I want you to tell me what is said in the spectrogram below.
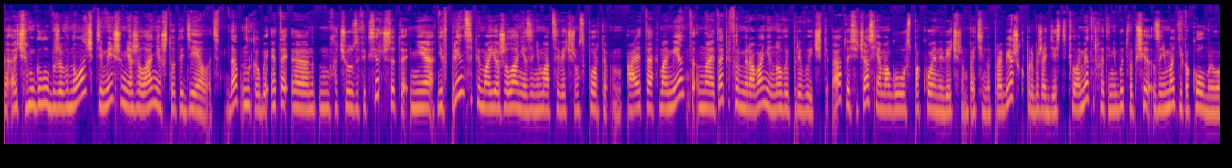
э, чем глубже в ночь, тем меньше у меня желания что-то делать. Да? Ну, как бы это э, хочу зафиксировать, что это не, не в принципе мое желание заниматься вечером спортом, а это момент на этапе формирования новой привычки. Да? То есть сейчас я могу спокойно вечером пойти на пробежку, пробежать 10 километров, это не будет вообще занимать никакого моего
